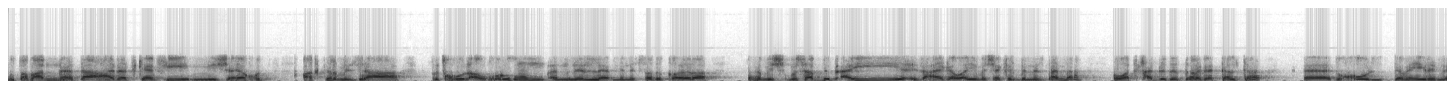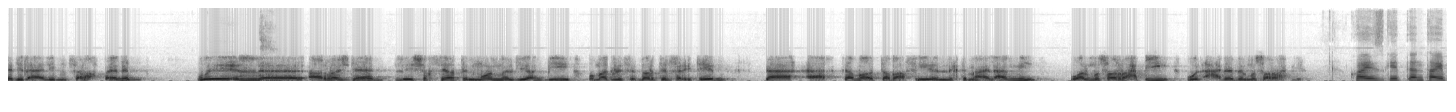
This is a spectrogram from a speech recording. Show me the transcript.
وطبعا ده عدد كافي مش هياخد أكتر من ساعة في دخول أو خروجهم من من استاد القاهرة. مش مسبب أي إزعاج أو أي مشاكل بالنسبة لنا. هو تحدد الدرجة الثالثة آه، دخول جماهير النادي الأهلي من سراح سالم والرشدان للشخصيات المهمة الفي اي بي ومجلس إدارة الفريقين. ده كما اتبع في الاجتماع الأمني والمصرح به والأعداد المصرح بها كويس جدا. طيب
